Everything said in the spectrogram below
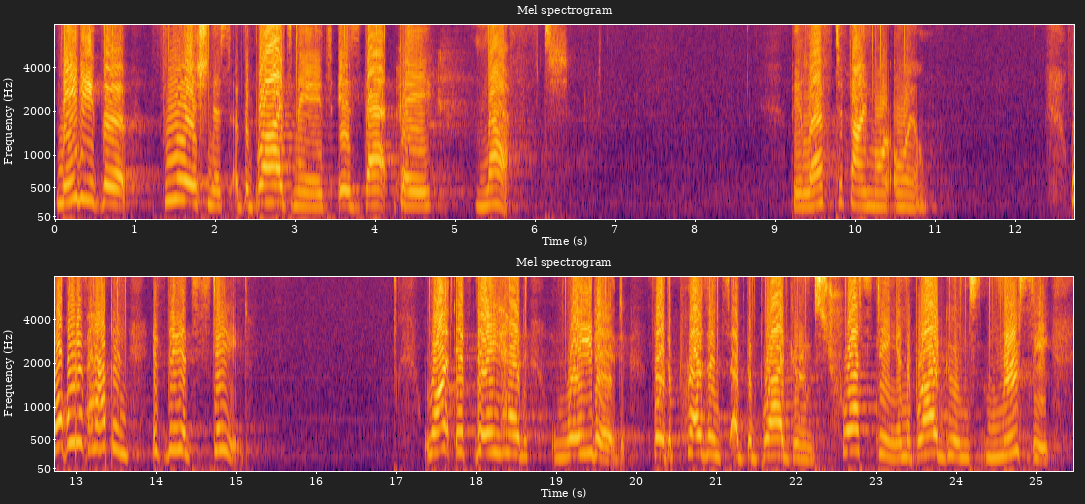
Maybe the foolishness of the bridesmaids is that they left. They left to find more oil. What would have happened if they had stayed? What if they had waited for the presence of the bridegrooms, trusting in the bridegroom's mercy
